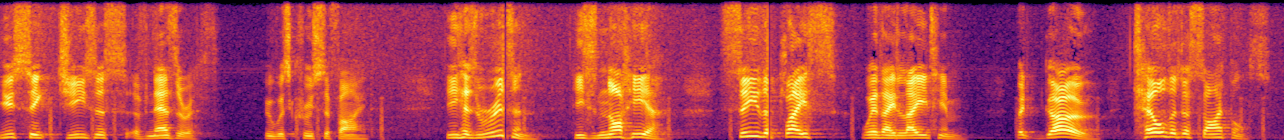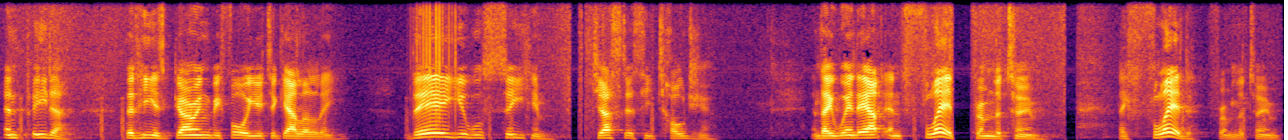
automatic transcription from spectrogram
You seek Jesus of Nazareth, who was crucified. He has risen. He's not here. See the place where they laid him. But go, tell the disciples and Peter that he is going before you to Galilee. There you will see him, just as he told you. And they went out and fled from the tomb. They fled from the tomb,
